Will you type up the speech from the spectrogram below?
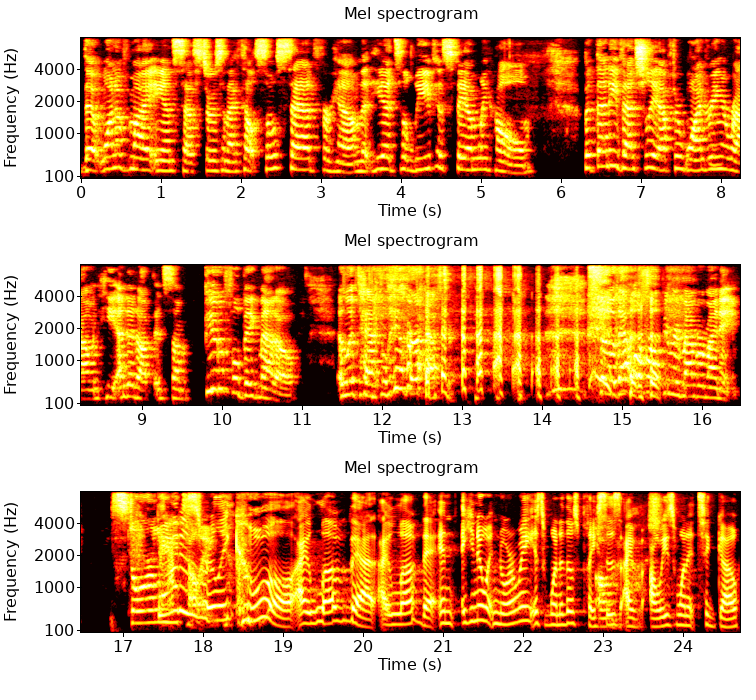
That one of my ancestors, and I felt so sad for him that he had to leave his family home. But then eventually, after wandering around, he ended up in some beautiful big meadow and lived happily ever after. so that will help you remember my name. Storlie. That is really cool. I love that. I love that. And you know what? Norway is one of those oh places oh I've always wanted to go.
